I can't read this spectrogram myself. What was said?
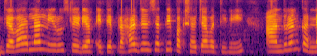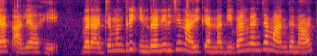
जवाहरलाल नेहरू स्टेडियम येथे प्रहार जनशक्ती पक्षाच्या वतीने आंदोलन करण्यात आले आहे व राज्यमंत्री इंद्रनीलजी नाईक यांना दिव्यांगांच्या मानधनात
